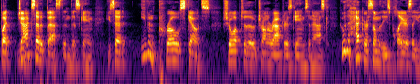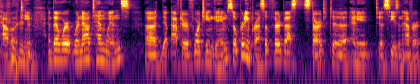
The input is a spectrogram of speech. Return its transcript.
But Jack mm-hmm. said it best in this game. He said even pro scouts show up to the Toronto Raptors games and ask, "Who the heck are some of these players that you have on the team?" and Ben, we're we're now ten wins uh, yep. after 14 games. So pretty impressive. Third best start to any to a season ever.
